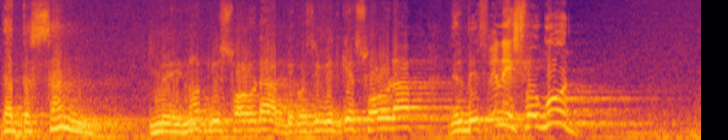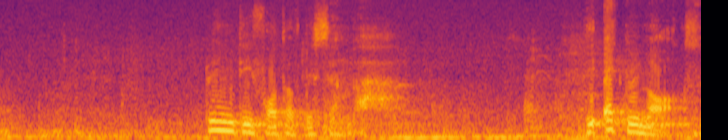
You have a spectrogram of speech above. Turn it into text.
that the sun may not be swallowed up, because if it gets swallowed up, they'll be finished for good. 24th of December, the equinox.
